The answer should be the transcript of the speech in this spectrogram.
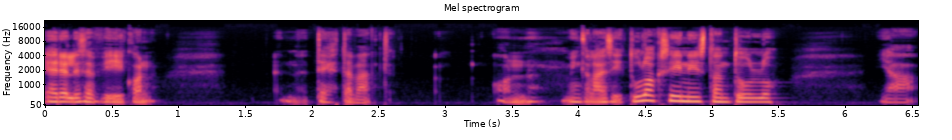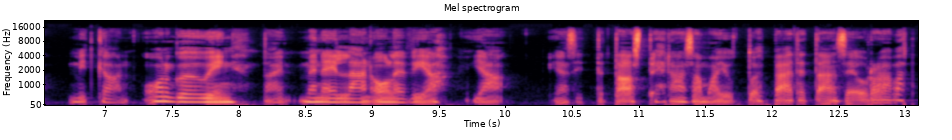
edellisen viikon tehtävät on, minkälaisia tuloksia niistä on tullut ja mitkä on ongoing tai meneillään olevia. Ja, ja sitten taas tehdään sama juttu, että päätetään seuraavat.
